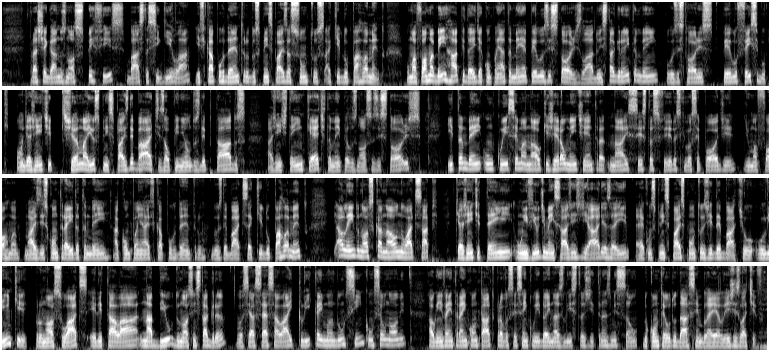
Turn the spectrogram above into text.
para chegar nos nossos perfis, basta seguir lá e ficar por dentro dos principais assuntos aqui do parlamento. Uma forma bem rápida aí de acompanhar também é pelos stories lá do Instagram e também os stories pelo Facebook, onde a gente chama aí os principais debates, a opinião dos deputados. A gente tem enquete também pelos nossos stories e também um quiz semanal que geralmente entra nas sextas-feiras que você pode de uma forma mais descontraída também acompanhar e ficar por dentro dos debates aqui do parlamento, além do nosso canal no WhatsApp que a gente tem um envio de mensagens diárias aí é, com os principais pontos de debate. O, o link para o nosso WhatsApp ele está lá na bio do nosso Instagram você acessa lá e clica e manda um sim com o seu nome. Alguém vai entrar em contato para você ser incluído aí nas listas de transmissão do conteúdo da Assembleia Legislativa.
